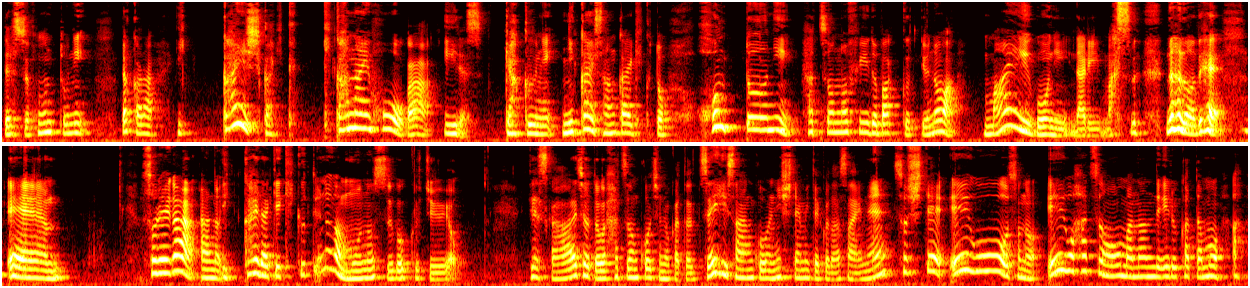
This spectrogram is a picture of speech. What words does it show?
です。本当に。だから1回しか聞かない方がいいです。逆に。2回3回聞くと本当に発音のフィードバックっていうのは迷子になります。なので、えーそれが、あの、一回だけ聞くっていうのがものすごく重要。ですか？ちょっと発音コーチの方、ぜひ参考にしてみてくださいね。そして、英語を、その、英語発音を学んでいる方も、あ、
